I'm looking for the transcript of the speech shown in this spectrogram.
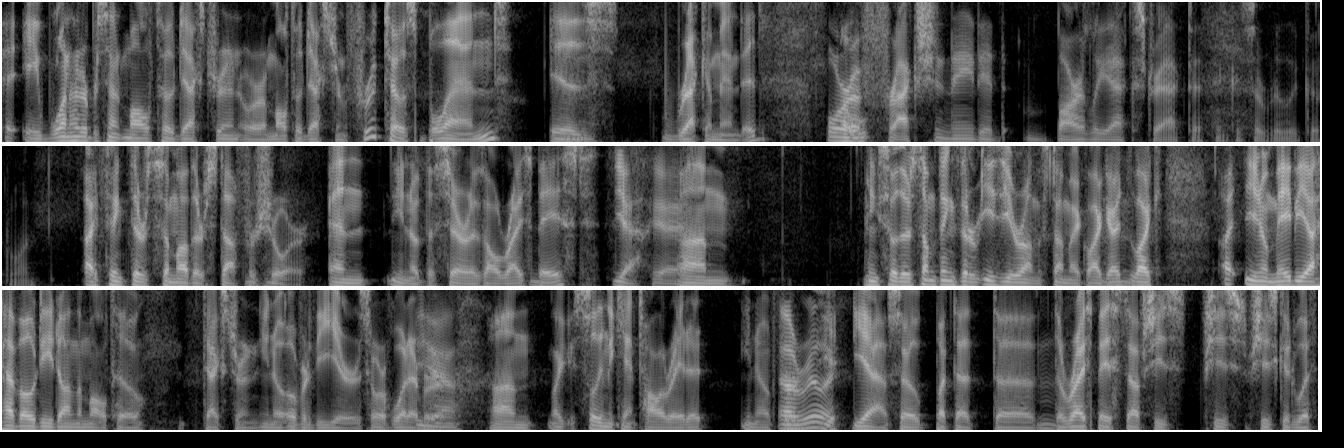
a 100% maltodextrin or a maltodextrin fructose blend is recommended. or Oh. a fractionated barley extract, I think is a really good one. I think there's some other stuff for sure, and you know the Sarah is all rice based. Yeah, yeah, yeah. Um, and so there's some things that are easier on the stomach, like I like, uh, you know, maybe I have OD'd on the maltodextrin, you know, over the years or whatever. Yeah. Um, like Selena can't tolerate it, you know. For, Oh, really? Yeah. So, but that the the rice based stuff, she's she's she's good with.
